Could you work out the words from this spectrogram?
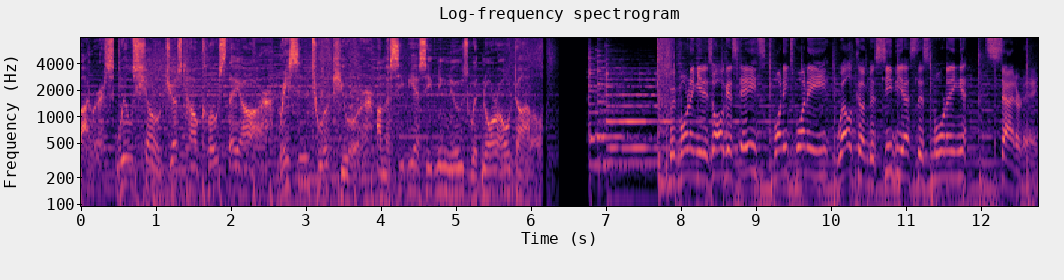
virus. We'll show just how close they are, racing to a cure on the CBS Evening News with Norah O'Donnell. Good morning. It is August 8th, 2020. Welcome to CBS This Morning, Saturday.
